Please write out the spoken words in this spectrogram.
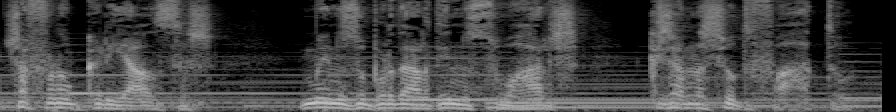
já foram crianças, menos o Bernardino Soares, que já nasceu de fato.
